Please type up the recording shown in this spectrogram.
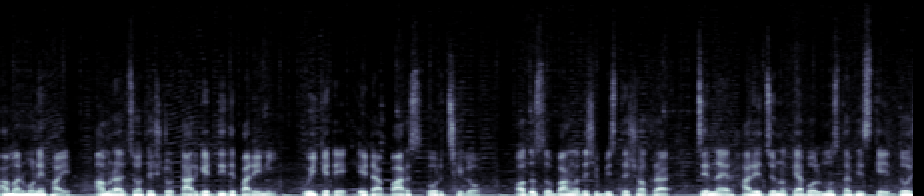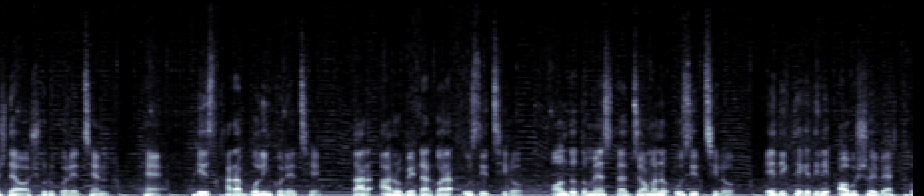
আমার মনে হয় আমরা যথেষ্ট টার্গেট দিতে পারিনি। উইকেটে এটা পার স্কোর ছিল। অথচ বাংলাদেশি বিশ্লেষকরা চেন্নাইয়ের হারের জন্য কেবল মুস্তাফিজকে দোষ দেওয়া শুরু করেছেন। হ্যাঁ ফিজ খারাপ বোলিং করেছে। তার আরও বেটার করা উচিত ছিল। অন্তত ম্যাচটা জমানো উচিত ছিল। এদিক থেকে তিনি অবশ্যই ব্যর্থ।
